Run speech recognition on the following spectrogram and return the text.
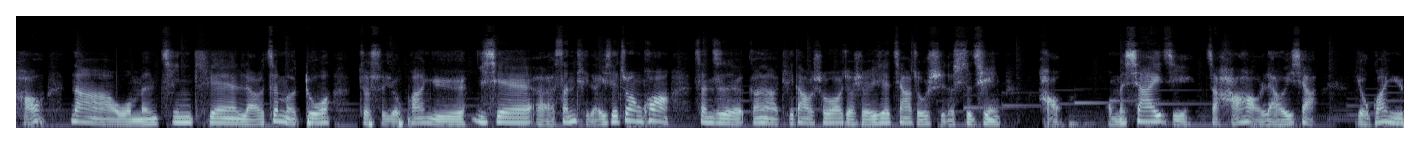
好，那我们今天聊了这么多，就是有关于一些呃身体的一些状况，甚至刚刚提到说就是一些家族史的事情。好，我们下一集再好好聊一下有关于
